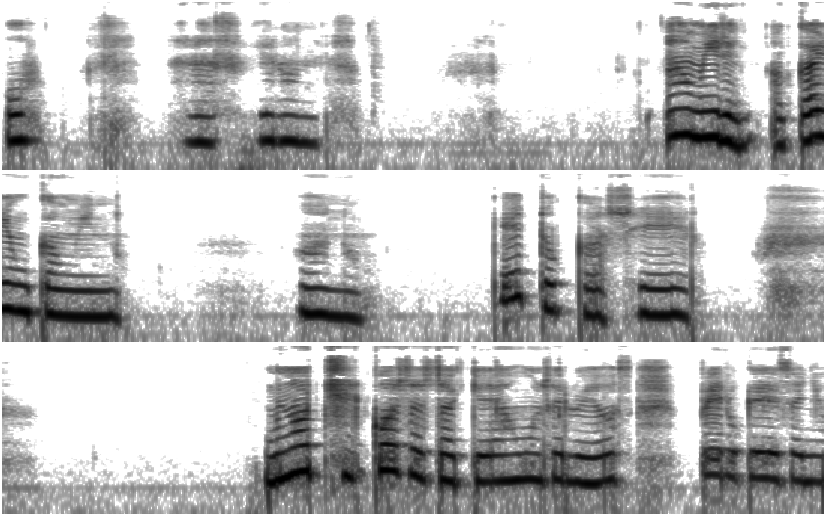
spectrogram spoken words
Oh, vieron eso. Ah, miren, acá hay un camino. Ah, no. ¿Qué toca hacer? Bueno chicos, hasta aquí dejamos el video. Espero que les haya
